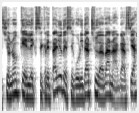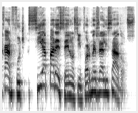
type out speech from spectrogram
mencionó que el exsecretario de Seguridad Ciudadana, García Harfuch, sí aparece en los informes realizados.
